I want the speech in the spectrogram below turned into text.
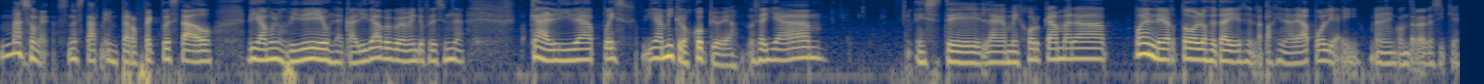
más o menos, no está en perfecto estado, digamos, los videos, la calidad, porque obviamente ofrece una calidad, pues, ya microscopio ya. O sea, ya este, la mejor cámara Pueden leer todos los detalles en la página de Apple y ahí van a encontrar. Así que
